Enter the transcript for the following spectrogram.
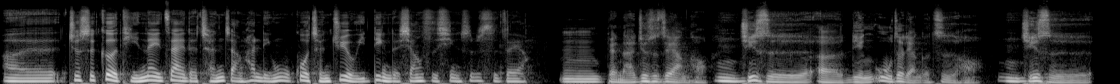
呃，就是个体内在的成长和领悟过程具有一定的相似性，是不是这样？嗯，本来就是这样哈。嗯，其实呃，领悟这两个字哈，嗯，其实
